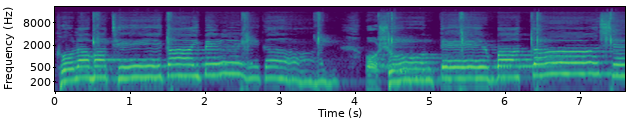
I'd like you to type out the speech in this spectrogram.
খোলা মাঠে গাইবে গান। বসন্তের বাতাসে।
